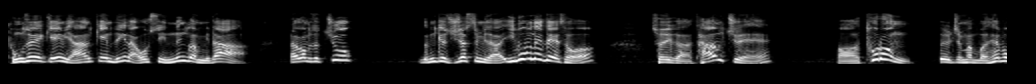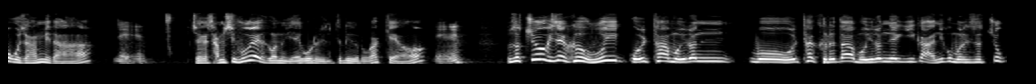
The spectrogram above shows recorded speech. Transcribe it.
동성애 게임, 야한 게임 등이 나올 수 있는 겁니다. 라고 하면서 쭉 남겨주셨습니다. 이 부분에 대해서 저희가 다음 주에 어, 토론을 좀 한번 해보고자 합니다. 네, 제가 잠시 후에 그거는 예고를 좀 드리도록 할게요. 네. 그래서 쭉 이제 그 우익 옳다 뭐 이런 뭐 옳다 그르다 뭐 이런 얘기가 아니고 뭐 그래서 쭉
